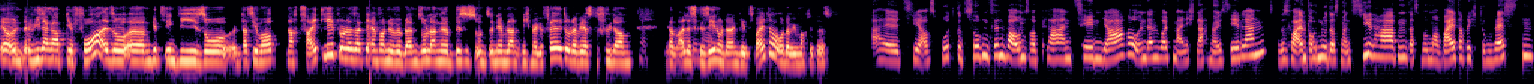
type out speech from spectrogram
Ja, und wie lange habt ihr vor? Also ähm, gibt es irgendwie so, dass ihr überhaupt nach Zeit lebt oder sagt ihr einfach nur, wir bleiben so lange, bis es uns in dem Land nicht mehr gefällt oder wir das Gefühl haben, ja, wir haben alles genau. gesehen und dann geht es weiter oder wie macht ihr das? Als wir aufs Boot gezogen sind, war unser Plan zehn Jahre und dann wollten wir eigentlich nach Neuseeland. Das war einfach nur, dass wir ein Ziel haben, dass wir immer weiter Richtung Westen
